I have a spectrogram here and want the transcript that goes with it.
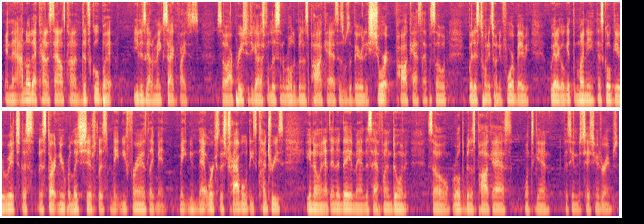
And I know that kind of sounds kind of difficult, but you just got to make sacrifices. So I appreciate you guys for listening to Road to Billions podcast. This was a very short podcast episode, but it's 2024, baby. We got to go get the money. Let's go get rich. Let's let's start new relationships. Let's make new friends. Like man, make new networks. Let's travel these countries. You know, and at the end of the day, man, let's have fun doing it. So, Road to Billions podcast. Once again, continue to chase your dreams.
